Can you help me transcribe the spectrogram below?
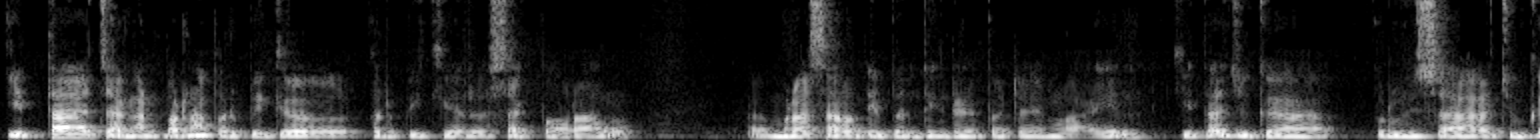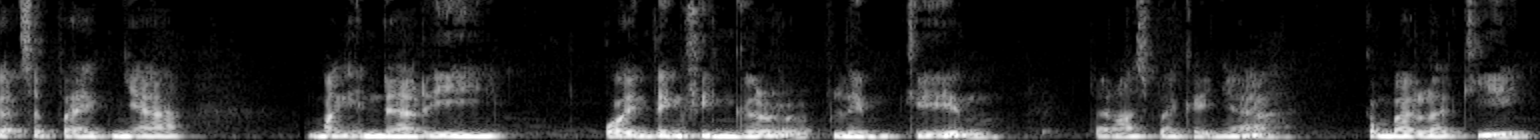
kita jangan pernah berpikir berpikir sektoral, E, merasa lebih penting daripada yang lain. Kita juga berusaha juga sebaiknya menghindari pointing finger, blame game, dan lain sebagainya. Kembali lagi,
